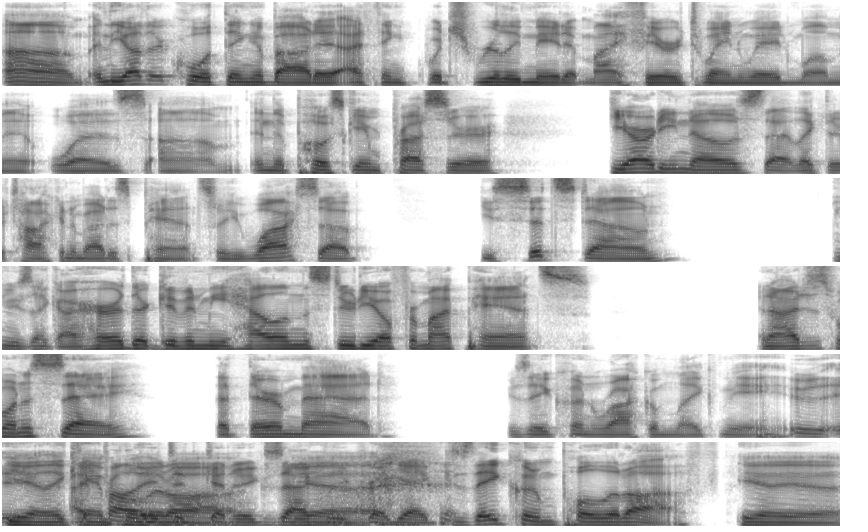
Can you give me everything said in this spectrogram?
Um, and the other cool thing about it, I think, which really made it my favorite Dwyane Wade moment was um, in the post game presser. He already knows that like they're talking about his pants, so he walks up, he sits down, he's like, "I heard they're giving me hell in the studio for my pants, and I just want to say that they're mad because they couldn't rock them like me." It- Yeah, they can't pull probably it didn't get it exactly Yeah. correct. Yeah, because they couldn't pull it off yeah, yeah.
